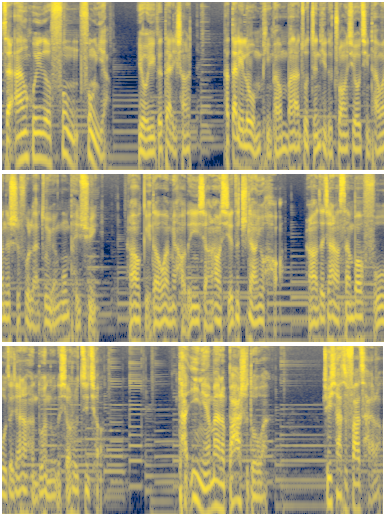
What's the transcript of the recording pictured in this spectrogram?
在安徽的凤凤阳有一个代理商，他代理了我们品牌，我们帮他做整体的装修，请台湾的师傅来做员工培训，然后给到外面好的印象，然后鞋子质量又好，然后再加上三包服务，再加上很多很多的销售技巧，他一年卖了八十多万，就一下子发财了。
